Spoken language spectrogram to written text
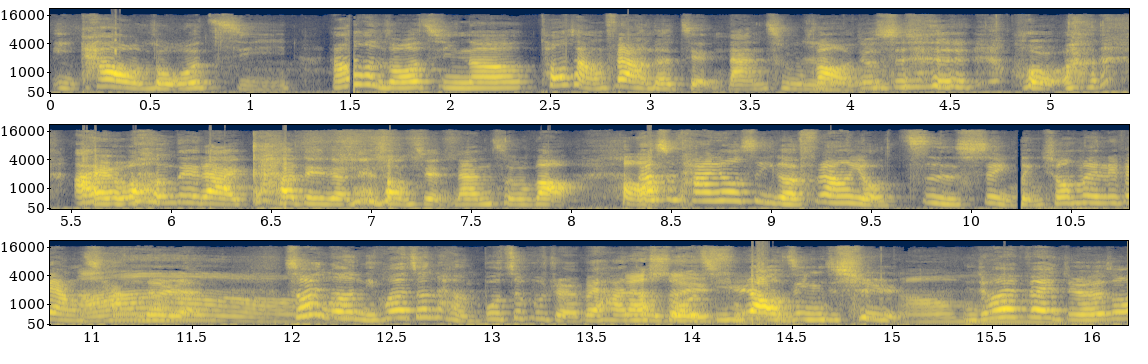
一套逻辑。然后这个逻辑呢，通常非常的简单粗暴，嗯、就是我 I want it, I got it 的那种简单粗暴。但是他又是一个非常有自信、领袖魅力非常强的人，啊、所以呢，你会真的很不知不觉被他的逻辑绕进去，你就会被觉得说，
